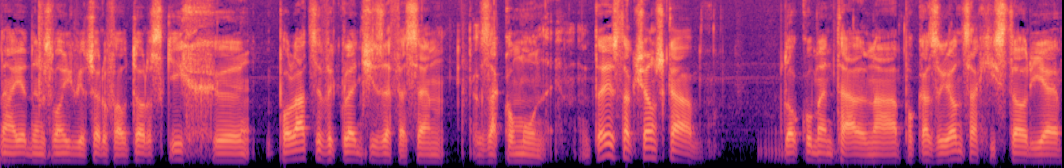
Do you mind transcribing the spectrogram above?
na jednym z moich wieczorów autorskich. Polacy wyklęci z FSM za komuny. To jest to książka dokumentalna pokazująca historię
